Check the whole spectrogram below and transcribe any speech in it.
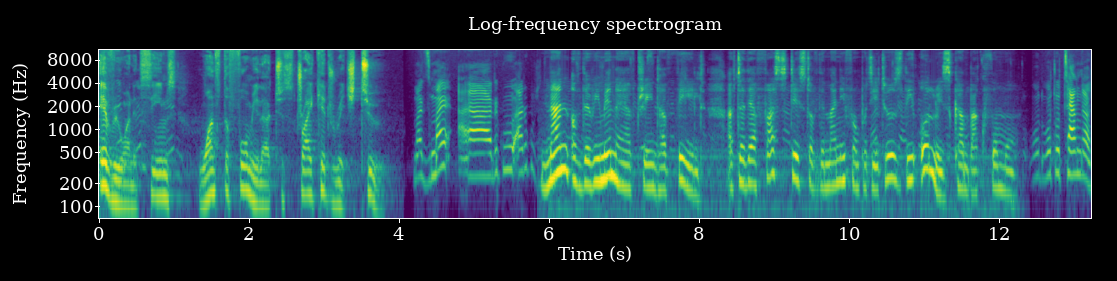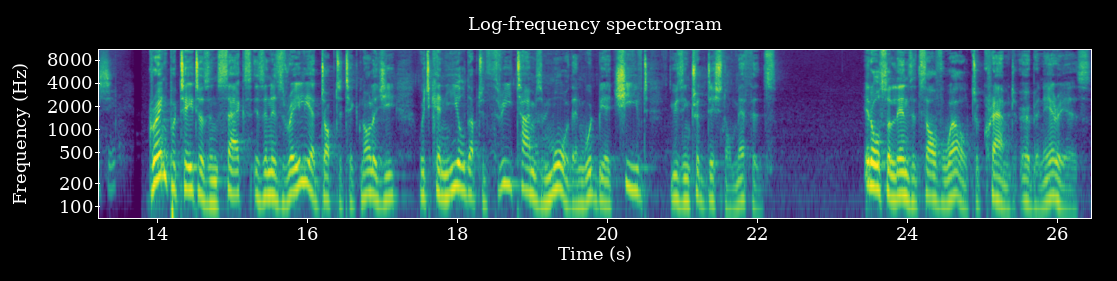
Everyone, it seems, wants the formula to strike it rich too. madzimai ah, ari ku- ari ah, kuzvi- None of the women I have trained have failed. After their first taste of the money from potatoes, they always come back for more. Growing potatoes in sacks is an Israeli adopted technology which can yield up to three times more than would be achieved using traditional methods. It also lends itself well to crammed urban areas.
